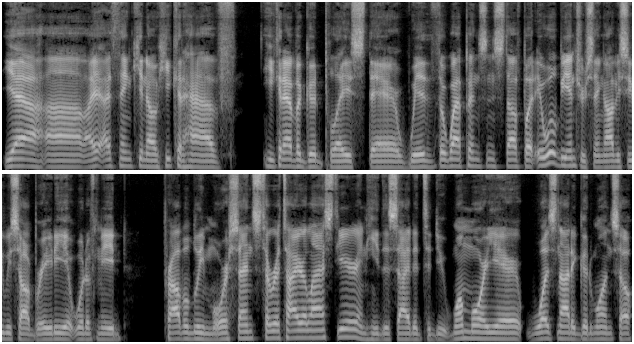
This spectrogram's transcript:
Yeah, uh, I, I think you know he could have he could have a good place there with the weapons and stuff, but it will be interesting. Obviously, we saw Brady; it would have made probably more sense to retire last year, and he decided to do one more year. Was not a good one, so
